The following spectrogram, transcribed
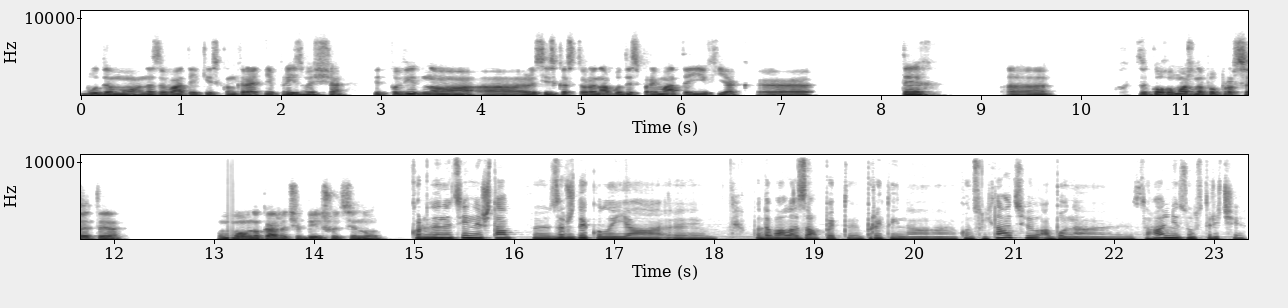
будемо називати якісь конкретні прізвища. Відповідно, російська сторона буде сприймати їх як е, тих, е, за кого можна попросити, умовно кажучи, більшу ціну. Координаційний штаб е, завжди, коли я подавала запит прийти на консультацію або на загальні зустрічі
